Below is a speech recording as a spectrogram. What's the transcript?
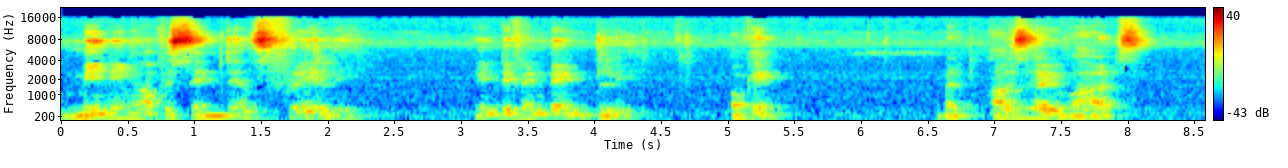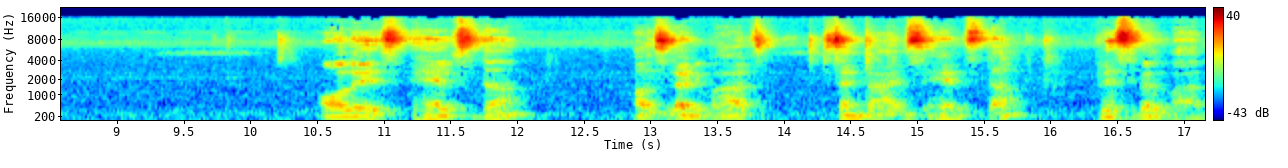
meaning of a sentence freely independently okay? But auxiliary verbs always helps the auxiliary verbs sometimes helps the principal verb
